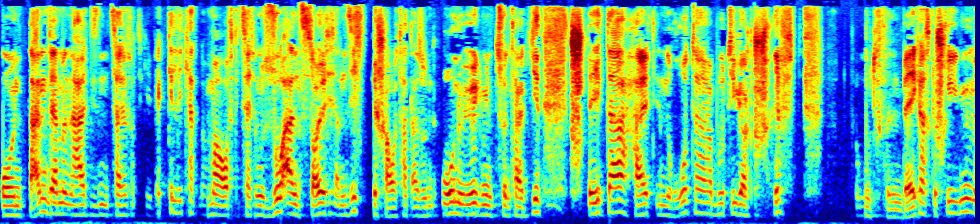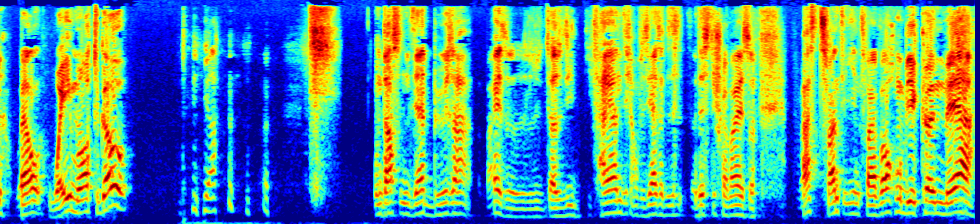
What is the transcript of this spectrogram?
Und dann, wenn man halt diesen Zeitungsartikel weggelegt hat, nochmal auf die Zeitung so als solches an sich geschaut hat, also ohne irgendwie zu interagieren, steht da halt in roter, blutiger Schrift, vermutlich von den Bakers geschrieben, well, way more to go. ja. Und das in sehr böser Weise. Also die, die feiern sich auf sehr sadis- sadistischer Weise. Was? 20 in zwei Wochen? Wir können mehr.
